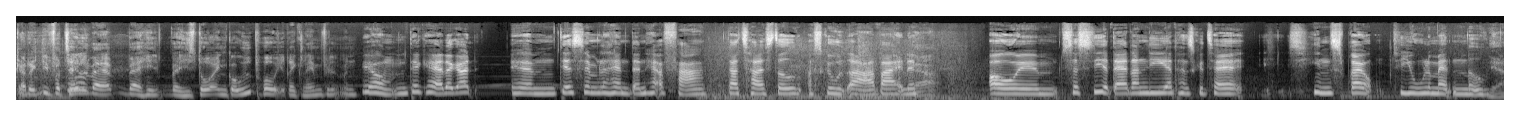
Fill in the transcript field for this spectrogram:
Kan du ikke lige fortælle, hvad, hvad, hvad historien går ud på i reklamefilmen? Jo, det kan jeg da godt. Øhm, det er simpelthen den her far, der tager afsted og skal ud og arbejde. Ja. Og øhm, så siger datteren lige, at han skal tage hendes brev til julemanden med. Ja.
